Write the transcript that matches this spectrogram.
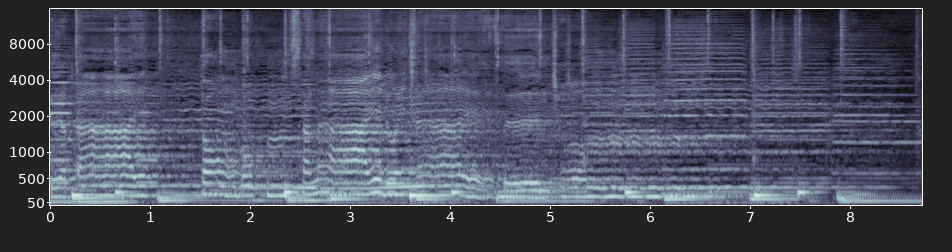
เกือบตาย ต้องบุกสลายด้วยชายตื่นชมโท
